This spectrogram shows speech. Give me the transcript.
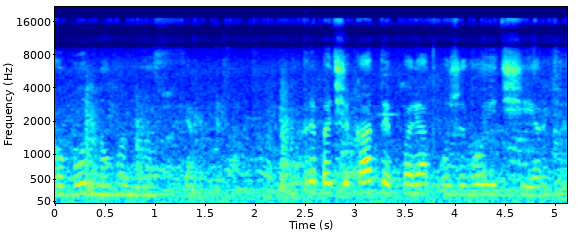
свободного місця. Треба чекати порядку живої черги.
